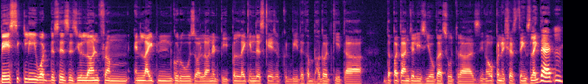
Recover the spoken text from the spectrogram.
Basically, what this is is you learn from enlightened gurus or learned people. Like in this case, it could be the Bhagavad Gita, the Patanjali's Yoga Sutras, you know, Upanishads, things like that. Mm.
